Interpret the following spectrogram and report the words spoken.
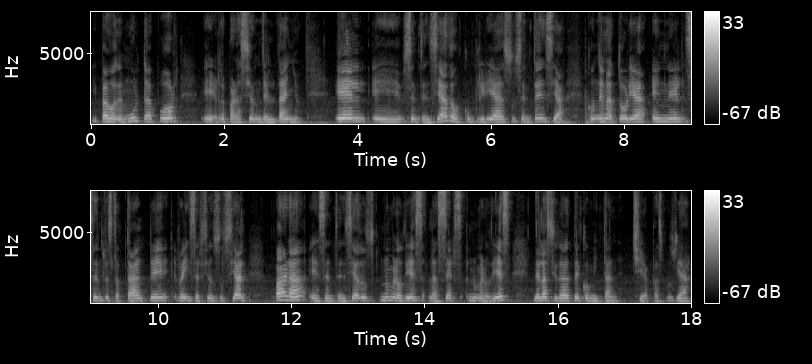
y pago de multa por eh, reparación del daño. El eh, sentenciado cumpliría su sentencia condenatoria en el Centro Estatal de Reinserción Social para eh, sentenciados número 10, la CERS número 10 de la ciudad de Comitán, Chiapas. Pues ya,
